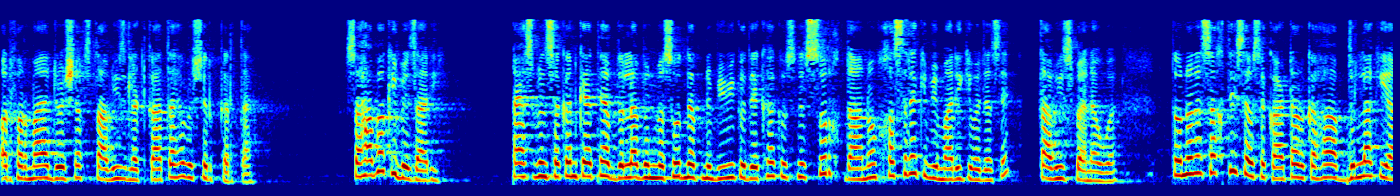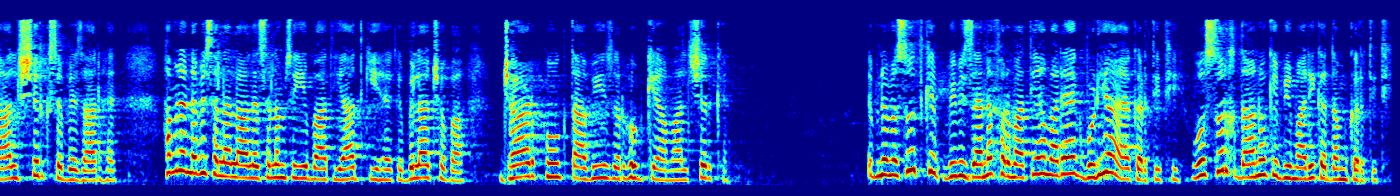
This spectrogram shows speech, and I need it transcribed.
اور فرمایا جو شخص تعویذ لٹکاتا ہے وہ شرک کرتا ہے۔ صحابہ کی بیزاری۔ قیس بن سکن کہتے ہیں عبداللہ بن مسعود نے اپنی بیوی کو دیکھا کہ اس نے سرخ دانوں خسرے کی بیماری کی وجہ سے تعویز پہنا ہوا ہے۔ تو انہوں نے سختی سے اسے کاٹا اور کہا، عبداللہ کی آل شرک سے بیزار ہے۔ ہم نے نبی صلی اللہ علیہ وسلم سے یہ بات یاد کی ہے کہ بلا چھپا جھاڑ، پھونک تعویز اور حب کے اعمال شرک ہے ابن مسعود کی بی بی زینب فرماتی ہے ہمارے یہاں ایک بڑھیا آیا کرتی تھی۔ وہ سرخ دانوں کی بیماری کا دم کرتی تھی۔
